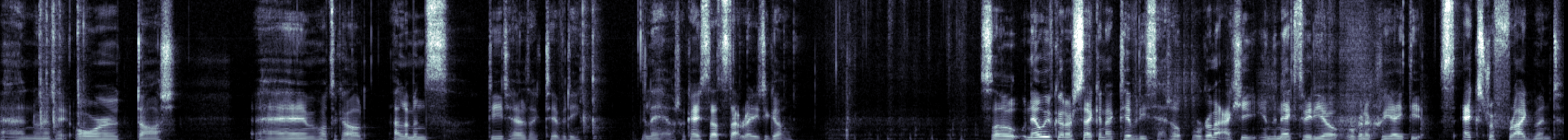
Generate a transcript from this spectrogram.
and we're going to say R dot, um, what's it called? Elements, details, activity, layout. Okay, so that's that ready to go. So now we've got our second activity set up. We're going to actually, in the next video, we're going to create the extra fragment.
